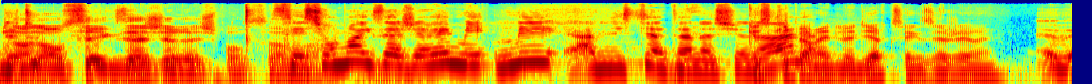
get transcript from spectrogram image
non, non, c'est exagéré, je pense. Hein, c'est sûrement exagéré, mais, mais Amnesty International. Qu'est-ce qui permet de le dire que c'est exagéré euh,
